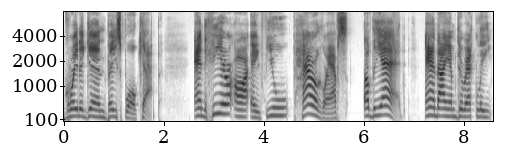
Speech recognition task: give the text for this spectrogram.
Great Again baseball cap. And here are a few paragraphs of the ad, and I am directly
